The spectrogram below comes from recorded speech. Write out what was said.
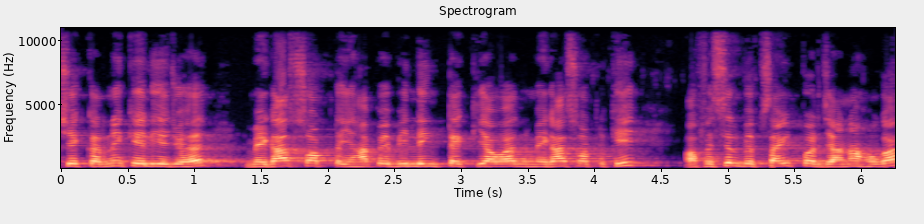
चेक करने के लिए जो है मेगासॉफ्ट यहाँ पे भी लिंक टैग किया हुआ है। मेगासॉफ्ट की ऑफिशियल वेबसाइट पर जाना होगा।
